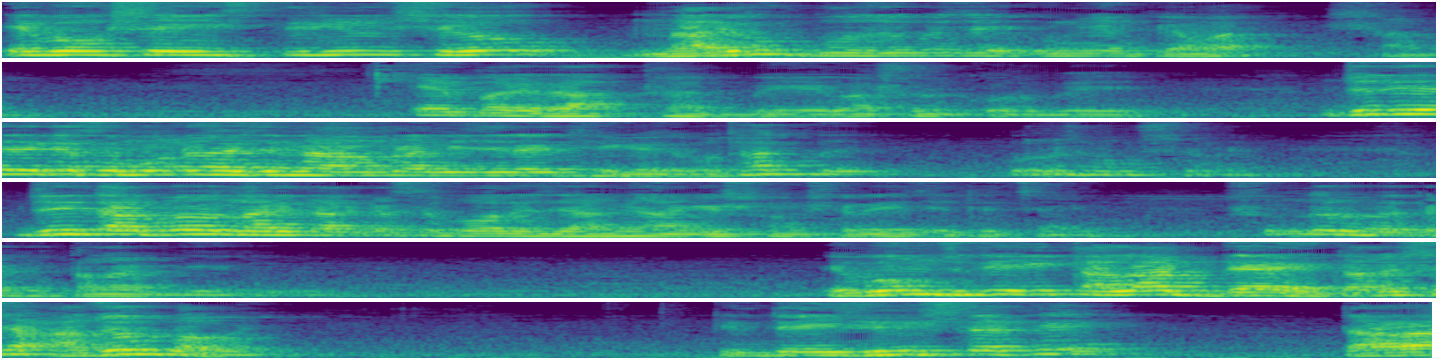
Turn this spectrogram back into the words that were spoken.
এবং সেই স্ত্রী সেও নারীও বুঝবে যে উনি কি আমার স্বামী। এরপরে রাত থাকবে বাসন করবে। যদি এদের কাছে মনে হয় যে না আমরা নিজেরাই থেকে যাব থাকবে কোনো সমস্যা নেই। যদি তারপরে নারী তার কাছে বলে যে আমি আগের সংসারেই যেতে চাই সুন্দরভাবে তাকে তালাক দিয়ে দেবে। এবং যদি এই তালাক দেয় তাহলে সে আজর পাবে। কিন্তু এই জিনিসটাকে তারা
